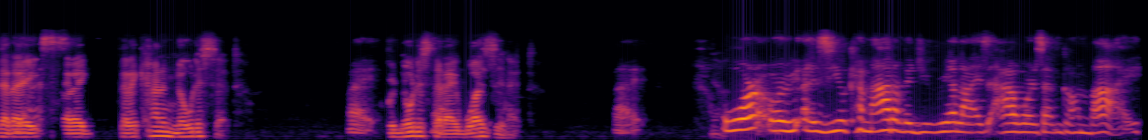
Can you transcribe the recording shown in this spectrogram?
that yes. i that i that i kind of notice it. Right. Or notice right. that i was in it. Right. Yeah. or or as you come out of it you realize hours have gone by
